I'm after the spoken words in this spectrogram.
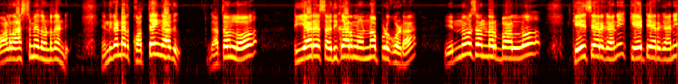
వాళ్ళ రాష్ట్రం మీద ఉండదండి. ఎందుకంటే అది కొత్త ఏం కాదు. గతంలో టీఆర్ఎస్ అధికారంలో ఉన్నప్పుడు కూడా ఎన్నో సందర్భాల్లో కేసీఆర్ కానీ కేటీఆర్ కానీ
